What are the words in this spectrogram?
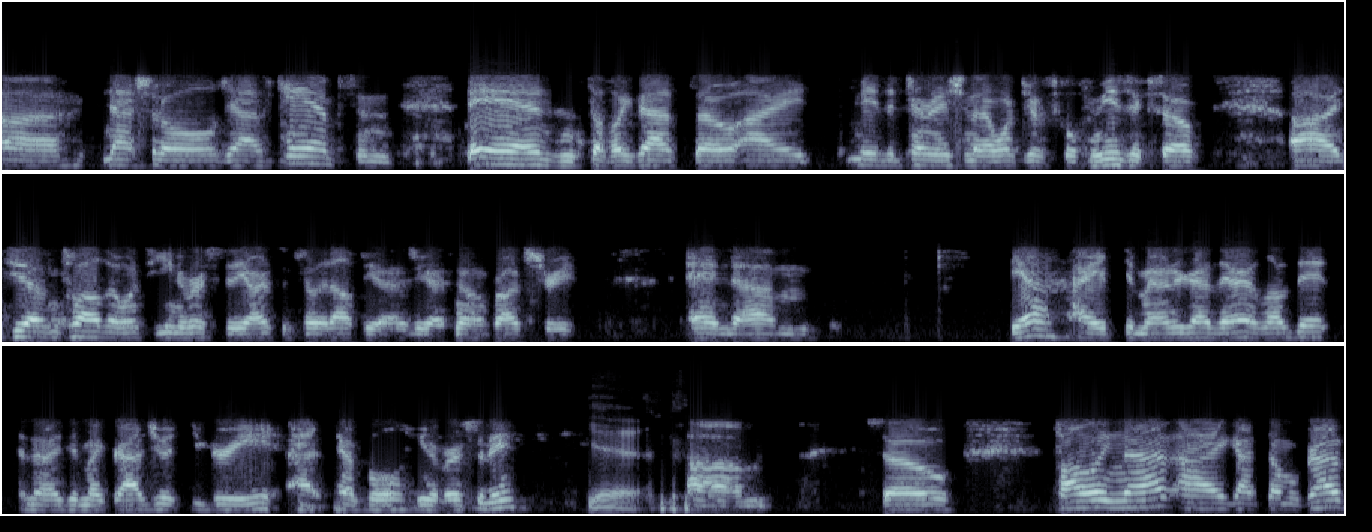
uh, national jazz camps and bands and stuff like that so i made the determination that i wanted to go to school for music so uh, in 2012 i went to university of the arts in philadelphia as you guys know on broad street and um, yeah i did my undergrad there i loved it and then I did my graduate degree at Temple University. Yeah. um, so following that, I got done with grad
